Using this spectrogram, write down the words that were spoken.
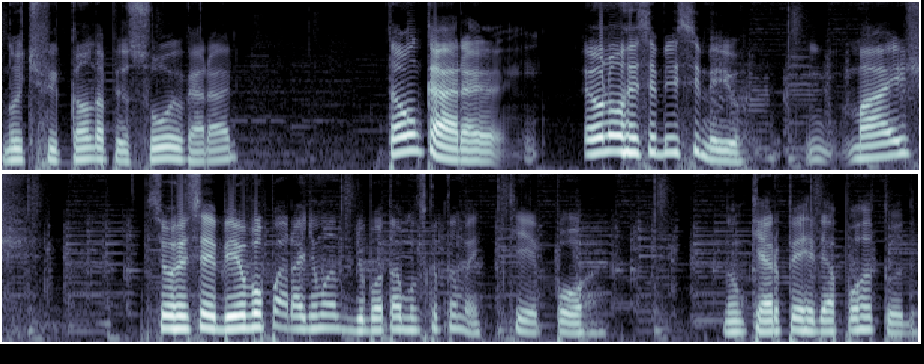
Notificando a pessoa e o caralho. Então, cara, eu não recebi esse e-mail. Mas, se eu receber, eu vou parar de, uma, de botar música também. Porque, porra, não quero perder a porra toda.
